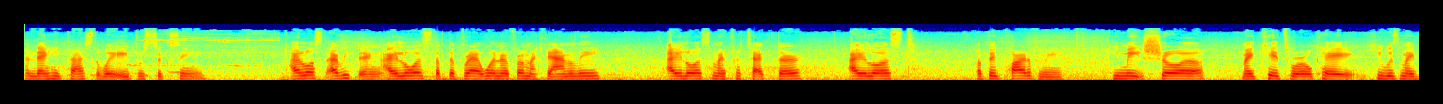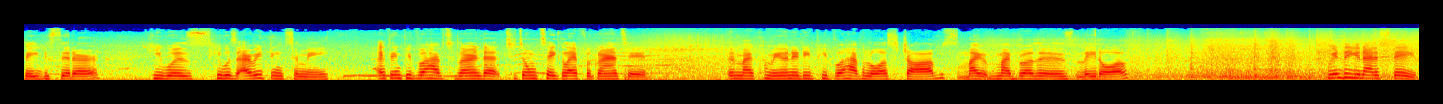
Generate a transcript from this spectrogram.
and then he passed away April 16. I lost everything. I lost the breadwinner for my family. I lost my protector. I lost a big part of me. He made sure my kids were okay. He was my babysitter. He was, he was everything to me. I think people have to learn that to don't take life for granted. In my community, people have lost jobs. My, my brother is laid off. We're in the United States.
